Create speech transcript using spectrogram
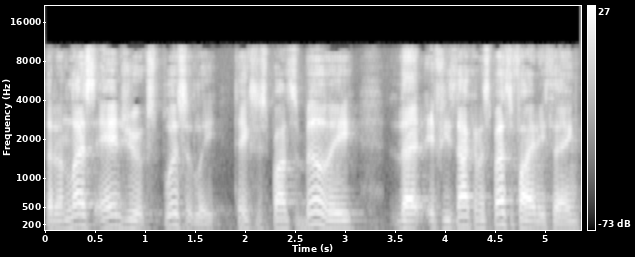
that unless Andrew explicitly takes responsibility, that if he's not going to specify anything,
